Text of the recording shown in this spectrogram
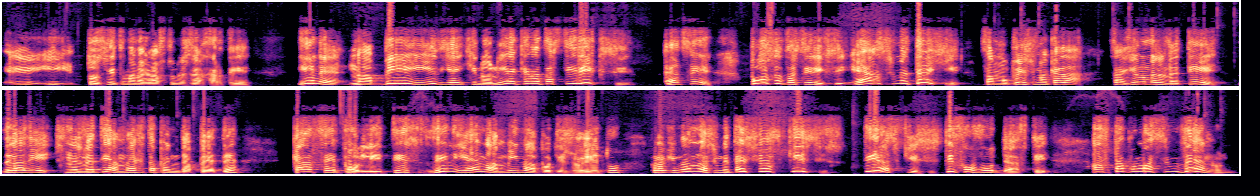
ε, το ζήτημα να γραφτούν σε ένα χαρτί. Είναι να μπει η ίδια η κοινωνία και να τα στηρίξει. Έτσι. Πώς θα τα στηρίξει, εάν συμμετέχει. Θα μου πεις, μα καλά, θα γίνουμε Ελβετοί. Δηλαδή, στην Ελβετία μέχρι τα 55, κάθε πολίτης δίνει ένα μήνα από τη ζωή του προκειμένου να συμμετέχει σε ασκήσεις. Τι ασκήσεις, τι φοβούνται αυτοί; Αυτά που μας συμβαίνουν.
